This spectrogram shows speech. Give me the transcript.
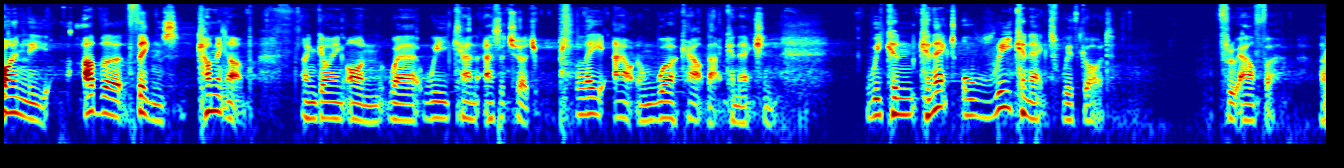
finally, other things coming up and going on where we can, as a church, play out and work out that connection. We can connect or reconnect with God through Alpha. Uh,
